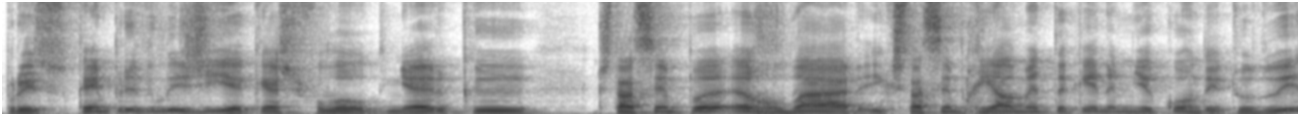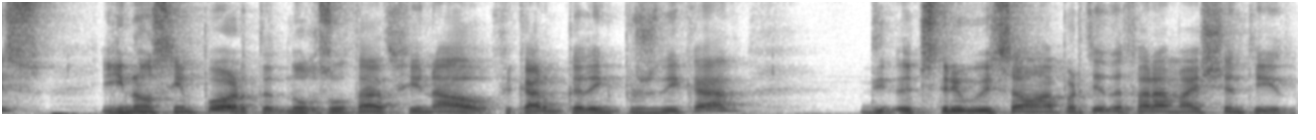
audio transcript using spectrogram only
Por isso, quem privilegia cash flow, dinheiro que, que está sempre a rodar e que está sempre realmente a na minha conta e tudo isso, e não se importa no resultado final ficar um bocadinho prejudicado, a distribuição à partida fará mais sentido.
